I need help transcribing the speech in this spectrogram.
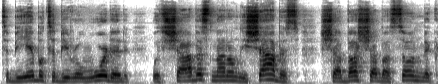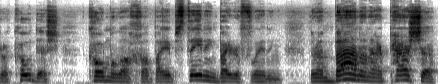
to be able to be rewarded with Shabbos, not only Shabbos, Shabbos Shabbos Shabboson Mikra Kodesh, Kol Malacha, by abstaining, by refraining. The Ramban on our Parsha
